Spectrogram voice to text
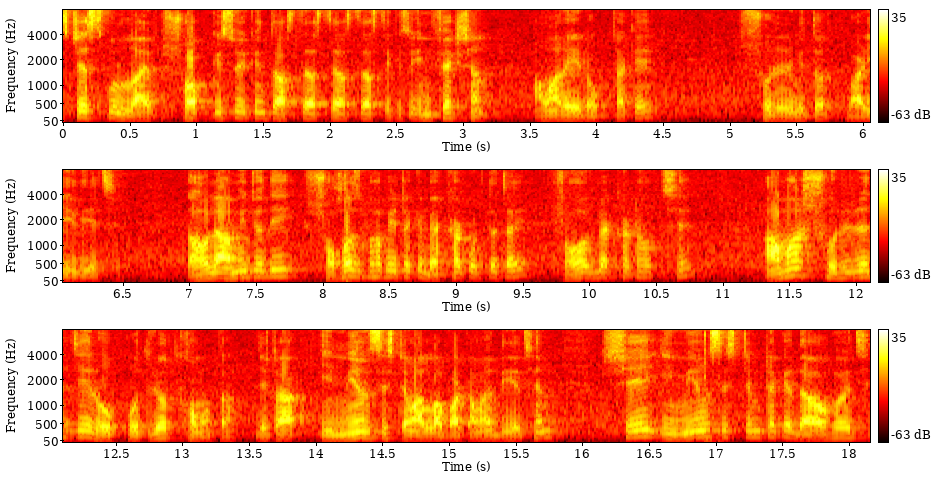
স্ট্রেসফুল লাইফ সব কিছুই কিন্তু আস্তে আস্তে আস্তে আস্তে কিছু ইনফেকশন আমার এই রোগটাকে শরীরের ভিতর বাড়িয়ে দিয়েছে। তাহলে আমি যদি সহজভাবে এটাকে ব্যাখ্যা করতে চাই, সহজ ব্যাখ্যাটা হচ্ছে আমার শরীরের যে রোগ প্রতিরোধ ক্ষমতা, যেটা ইমিউন সিস্টেম আল্লাহ পাক আমাদের দিয়েছেন, সেই ইমিউন সিস্টেমটাকে দেওয়া হয়েছে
